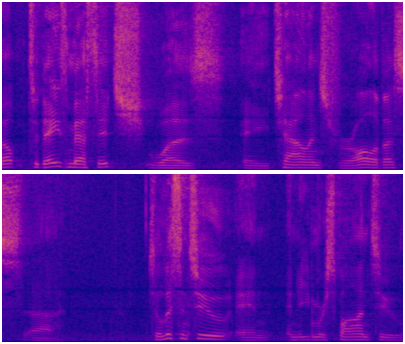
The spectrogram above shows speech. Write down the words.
Well, today's message was a challenge for all of us uh, to listen to and, and even respond to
